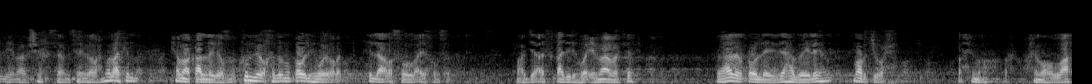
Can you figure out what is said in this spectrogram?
الإمام الشيخ الإسلام تيمية رحمه الله لكن كما قال النبي صلى الله عليه وسلم كل يؤخذ من قوله ويرد إلا رسول الله صلى الله عليه وسلم. جلالة قدره وإمامته فهذا القول الذي ذهب إليه مرجوح رحمه رحمه الله.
